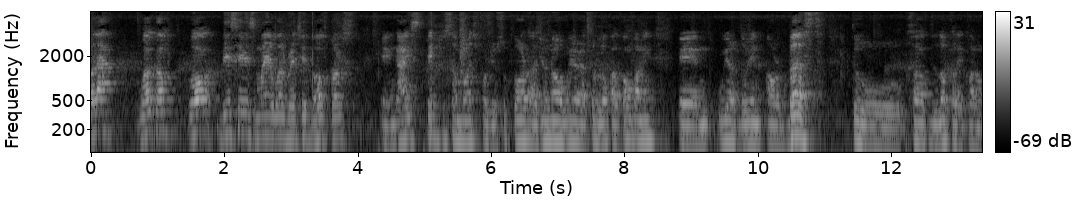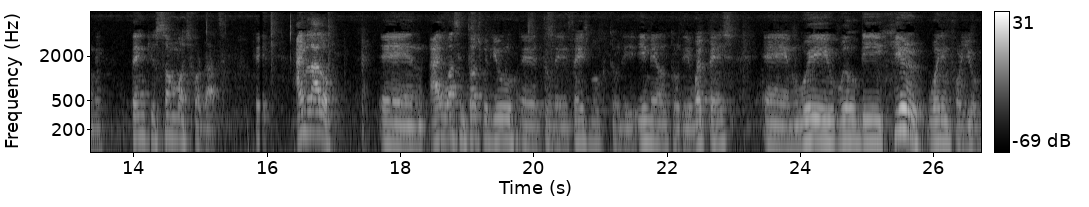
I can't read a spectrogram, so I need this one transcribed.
Hola, welcome. Well, this is Mayahual Richard Golf Course. And guys, thank you so much for your support. As you know, we are a true local company and we are doing our best to help the local economy. Thank you so much for that. Okay, I'm Lalo and I was in touch with you uh, to the Facebook, through the email, through the webpage, and we will be here waiting for you.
